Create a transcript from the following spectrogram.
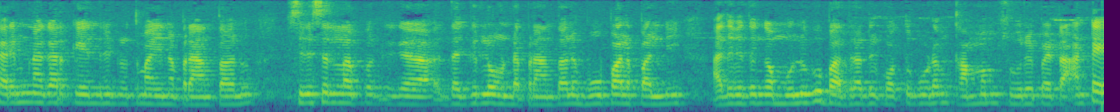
కరీంనగర్ కేంద్రీకృతమైన ప్రాంతాలు సిరిసిల్ల దగ్గరలో ఉండే ప్రాంతాలు భూపాలపల్లి అదేవిధంగా ములుగు భద్రాద్రి కొత్తగూడెం ఖమ్మం సూర్యాపేట అంటే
